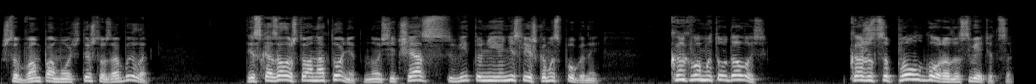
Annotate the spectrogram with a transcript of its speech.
чтобы вам помочь. Ты что, забыла? Ты сказала, что она тонет, но сейчас вид у нее не слишком испуганный. Как вам это удалось? Кажется, полгорода светится.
